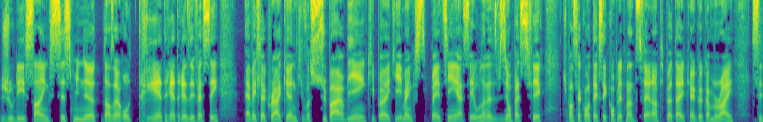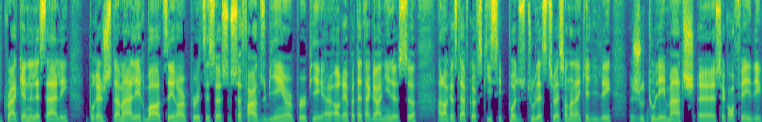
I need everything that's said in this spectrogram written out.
Joue des 5-6 minutes dans un rôle très très très effacé avec le Kraken qui va super bien, qui peut, qui est même qui se maintient assez haut dans la division Pacifique. Je pense que le contexte est complètement différent. Puis peut-être qu'un gars comme Wright, si le Kraken le laissait aller, pourrait justement aller rebâtir un peu, se, faire du bien un peu, puis aurait peut-être à gagner de ça. Alors que Slavkovski, c'est pas du tout la situation dans laquelle il est. Joue tous les matchs, euh, se confie des,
